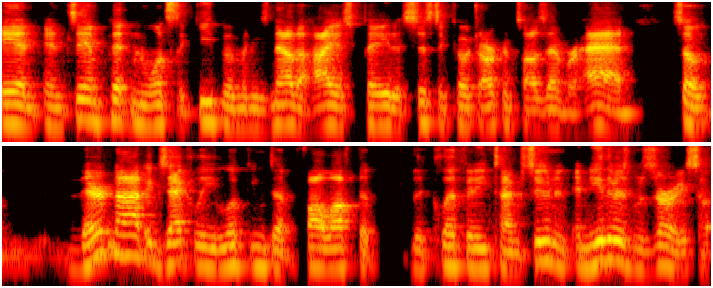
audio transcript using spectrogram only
And and Sam Pittman wants to keep him, and he's now the highest paid assistant coach Arkansas has ever had. So they're not exactly looking to fall off the, the cliff anytime soon, and, and neither is Missouri. So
